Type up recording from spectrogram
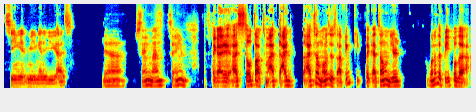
seeing it meeting any of you guys Yeah, same man, same. Like I, I still talk to him. I, I, I tell Moses. I think like I tell him you're one of the people that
